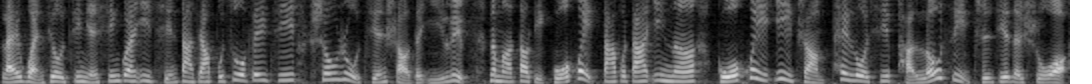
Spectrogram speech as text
来挽救今年新冠疫情大家不坐飞机、收入减少的疑虑。那么，到底国会答不答应呢？国会议长佩洛西 （Pelosi） 直接的说，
